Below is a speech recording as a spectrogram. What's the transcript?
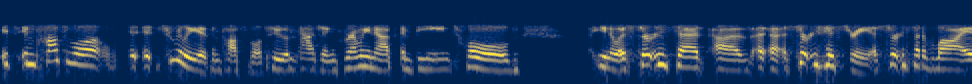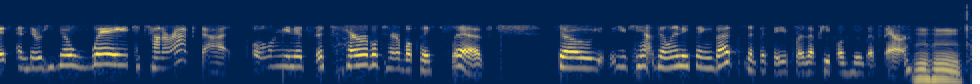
it's impossible. It, it truly is impossible to imagine growing up and being told, you know, a certain set of a, a certain history, a certain set of lies, and there's no way to counteract that. Oh, I mean, it's a terrible, terrible place to live. So you can't feel anything but sympathy for the people who live there. Mm-hmm.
